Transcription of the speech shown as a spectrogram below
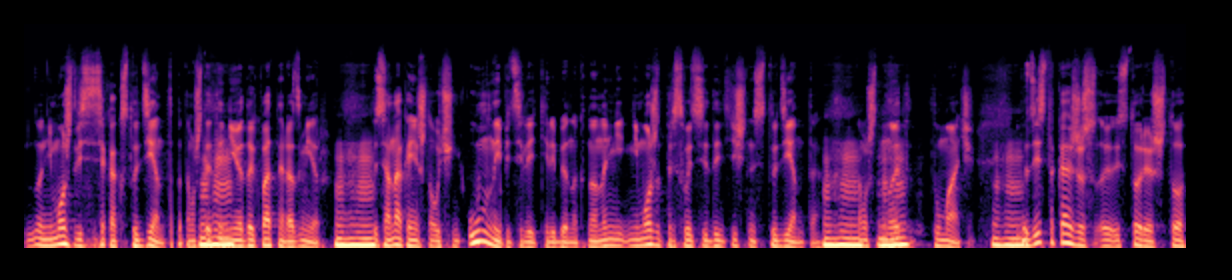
ну не может вести себя как студент, потому что это Мгм. неадекватный размер. Мгм. То есть она, конечно, очень умный пятилетний ребенок, но она не, не может присвоить себе идентичность студента, Мгм. потому что, ну, это too much. Мгм. Вот здесь такая же э, история, что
